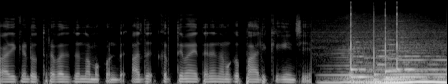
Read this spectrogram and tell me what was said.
പാലിക്കേണ്ട ഉത്തരവാദിത്തം നമുക്കുണ്ട്. അത് കൃത്യമായി തന്നെ നമുക്ക് പാലിക്കുകയും ചെയ്യാം.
